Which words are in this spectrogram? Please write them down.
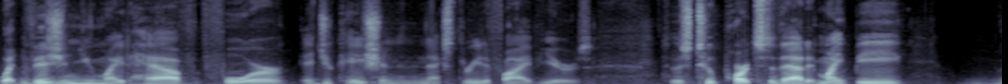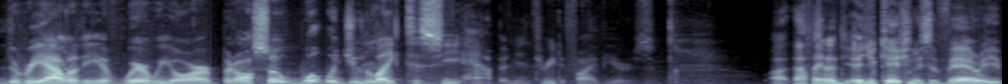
what vision you might have for education in the next three to five years. So there's two parts to that. It might be the reality of where we are, but also what would you like to see happen in three to five years? I think that education is a very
